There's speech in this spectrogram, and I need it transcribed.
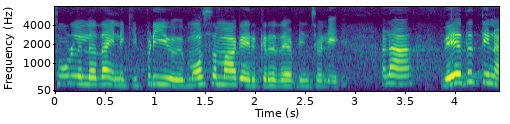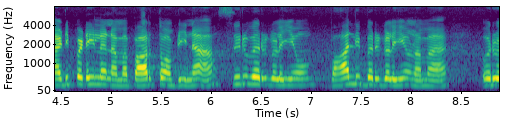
சூழ்நிலை தான் இன்னைக்கு இப்படி மோசமாக இருக்கிறது அப்படின்னு சொல்லி. ஆனால் வேதத்தின் அடிப்படையில் நம்ம பார்த்தோம் அப்படின்னா சிறுவர்களையும் வாலிபர்களையும் நம்ம ஒரு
